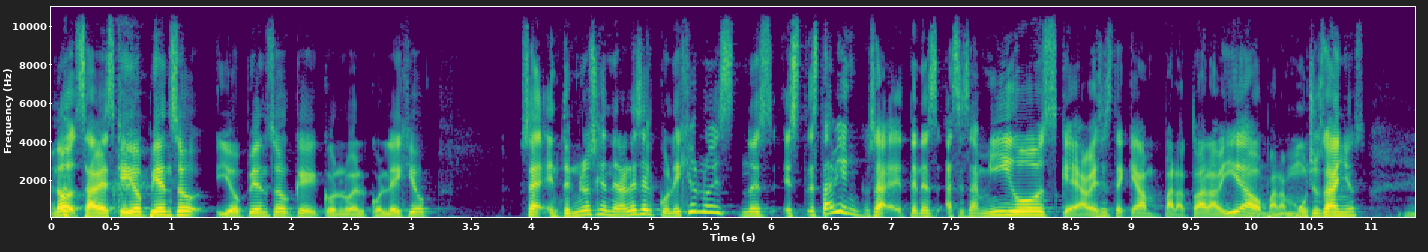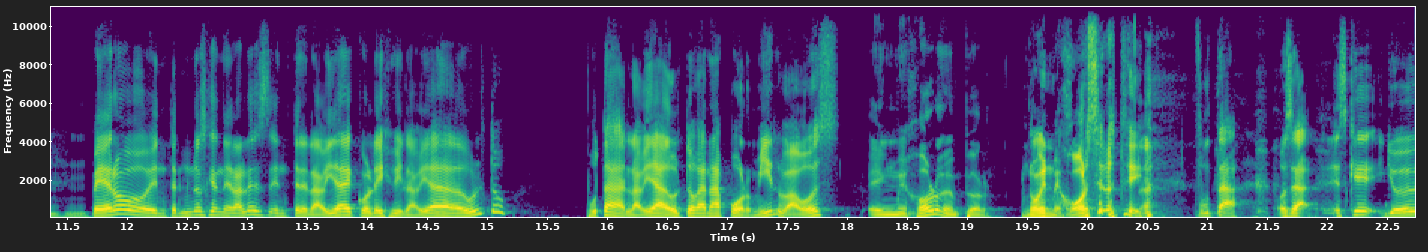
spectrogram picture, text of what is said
No, ¿sabes qué yo pienso? Yo pienso que con lo del colegio, sea, en términos generales el colegio no es, no es, es- está bien, o sea, tenés, haces amigos que a veces te quedan para toda la vida o para muchos años, pero en términos generales, entre la vida de colegio y la vida de adulto, puta, la vida de adulto gana por mil, vos. ¿En mejor o en peor? No, en mejor, cerote. Puta. O sea, es que yo,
